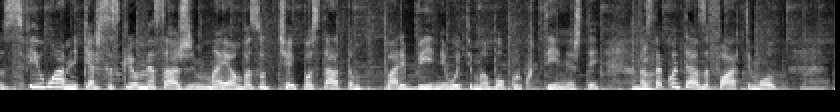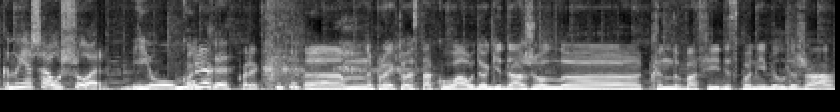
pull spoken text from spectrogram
să fie oameni, chiar să scriu un mesaj, măi, am văzut ce ai postat, îmi pare bine, uite, mă bucur cu tine, știi? Da. Asta contează foarte mult. Că nu e așa ușor, e o muncă. Corect, corect. uh, proiectul ăsta cu audioghidajul uh, când va fi disponibil deja?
